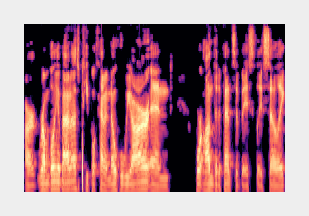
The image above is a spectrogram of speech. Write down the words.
are grumbling about us. People kind of know who we are, and we're on the defensive basically. So like,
